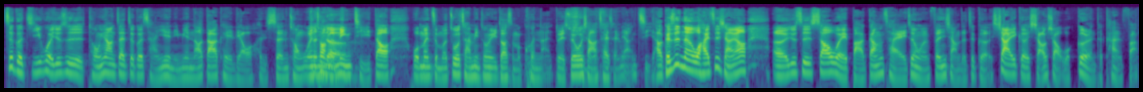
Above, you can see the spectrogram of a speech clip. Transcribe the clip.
这个机会就是同样在这个产业里面，然后大家可以聊很深，从文创的命题到我们怎么做产品中遇到什么困难，对，所以我想要拆成两集。好，可是呢，我还是想要呃，就是稍微把刚才正文分享的这个下一个小小我个人的看法。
